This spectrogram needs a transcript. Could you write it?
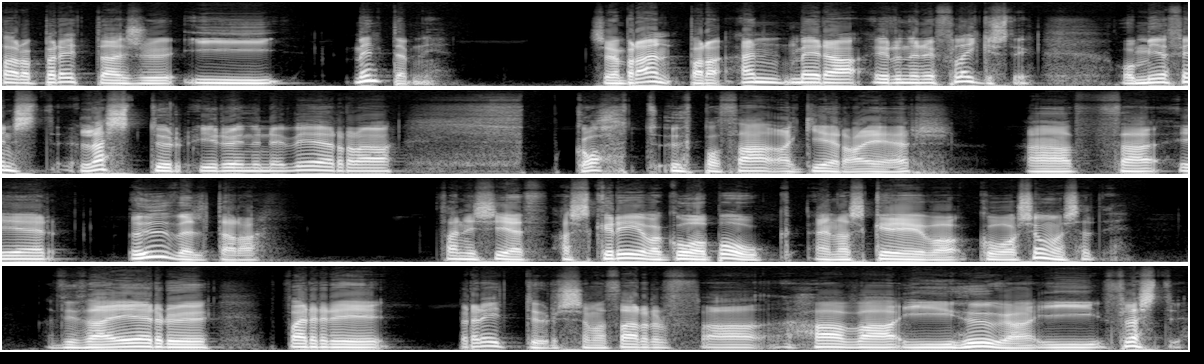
þarf að breyta þessu í myndefni sem bara enn, bara enn meira í rauninni flækjustig. Og mér finnst lestur í rauninni vera gott upp á það að gera er að það er auðveldara þannig séð að skrifa góða bók en að skrifa góða sjónvarsætti því það eru færri breytur sem að þarf að hafa í huga í flestu.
